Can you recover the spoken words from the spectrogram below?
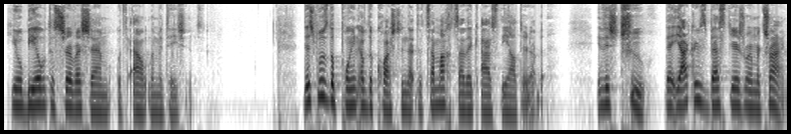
he will be able to serve Hashem without limitations. This was the point of the question that the Tzemach Tzedek asked the Alter Rebbe. It is true that Yaakov's best years were in Mitzrayim,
